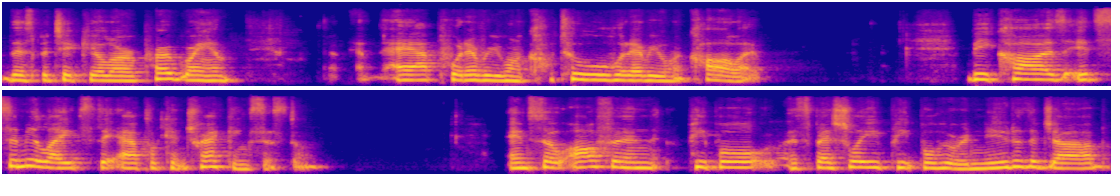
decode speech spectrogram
this particular program, app, whatever you want to call tool, whatever you want to call it, because it simulates the applicant tracking system. And so often people, especially people who are new to the job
